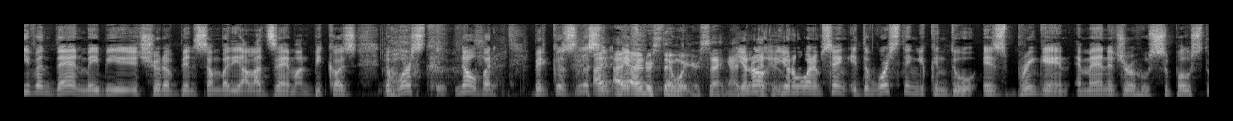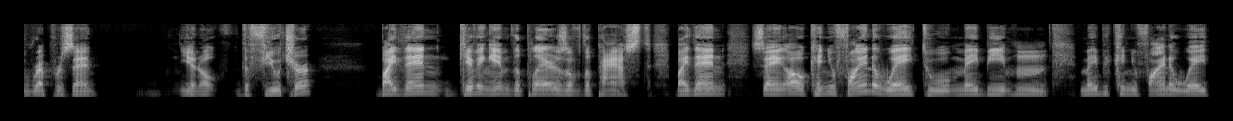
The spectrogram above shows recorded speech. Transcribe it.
even then, maybe it should have been somebody a la Zeman because the oh, worst. God. No, but because listen, I, I if, understand what you're saying. I, you know, you know what I'm saying. The worst thing you can do is bring in a manager who's supposed to represent, you know, the future by then giving him the players of the past by then saying oh can you find a way to maybe hmm maybe can you find a way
